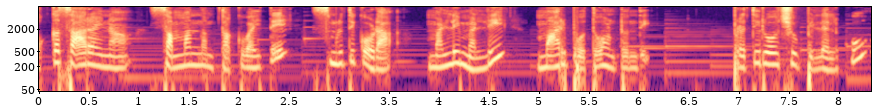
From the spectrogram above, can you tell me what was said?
ఒక్కసారైనా సంబంధం తక్కువైతే స్మృతి కూడా మళ్ళీ మళ్ళీ మారిపోతూ ఉంటుంది. ప్రతిరోజు పిల్లలకు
